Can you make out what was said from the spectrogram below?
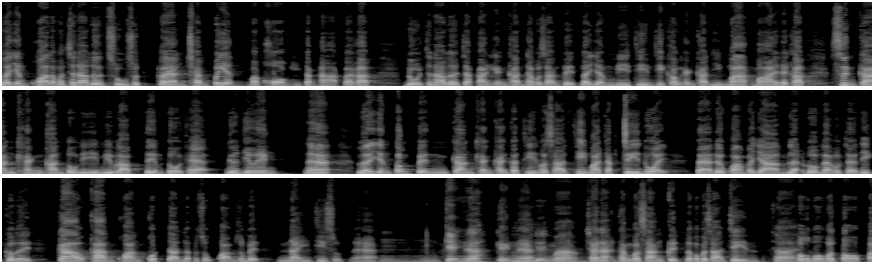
และยังคว้ารางวัลชนะเลิศสูงสุดแกรนด์แชมเปี้ยนมาครองอีกต่างหากนะครับ โดยชนะเลิศจากการแข่งขันทั้งภาษาอังกฤษ และยังมีทีมที่เข้าแข่งขันอีกมากมายนะครับซึ่งการแข่งขันตรงนี้มีเวลาเตรียมตัวแค่เดือนเดียวเอง นะฮะและยังต้องเป็นการแข่งขันกับทีมภาษาที่มาจากจีนด้วย แต่ด้วยความพยายามและร่วมแรงร่วมใจที่ก็เลยก้าวข้ามความกดดันและประสบความสำเร็จในที่สุดนะฮะอืมเก่งนะเก่งนะฮะเก่งมาก ชนะทั้งภาษาอังกฤษแล้วก็ภาษาจีนใช่เขาก็บอกว่าต่อไป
